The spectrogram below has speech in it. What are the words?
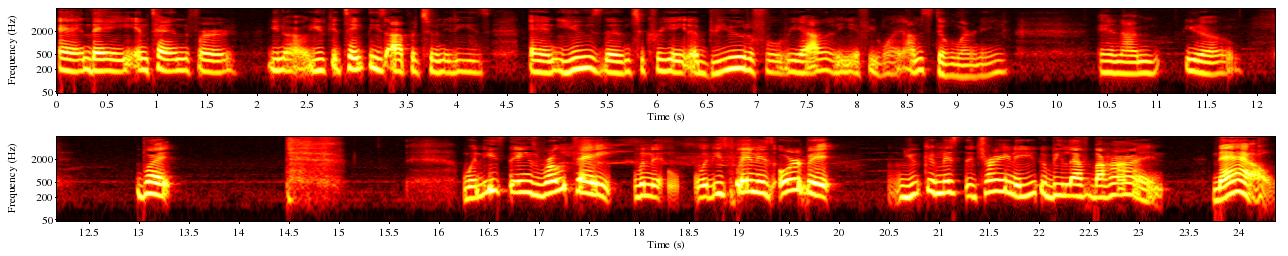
and they intend for, you know, you could take these opportunities and use them to create a beautiful reality if you want. I'm still learning. And I'm, you know, but when these things rotate, when it, when these planets orbit, you can miss the train and you could be left behind now.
